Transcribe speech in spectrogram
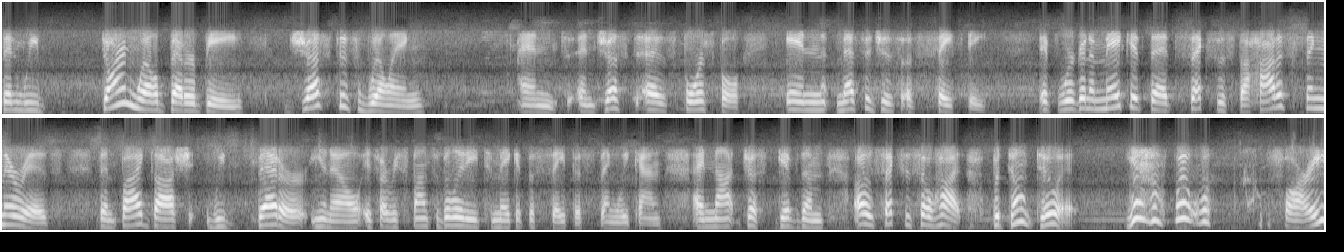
then we darn well better be just as willing and and just as forceful in messages of safety if we're going to make it that sex is the hottest thing there is, then by gosh, we better, you know, it's our responsibility to make it the safest thing we can and not just give them, oh, sex is so hot, but don't do it. Yeah, well, well sorry.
